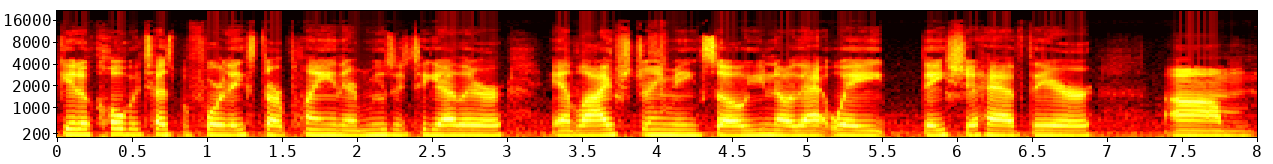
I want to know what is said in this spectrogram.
get a COVID test before they start playing their music together and live streaming. So, you know, that way they should have their um,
